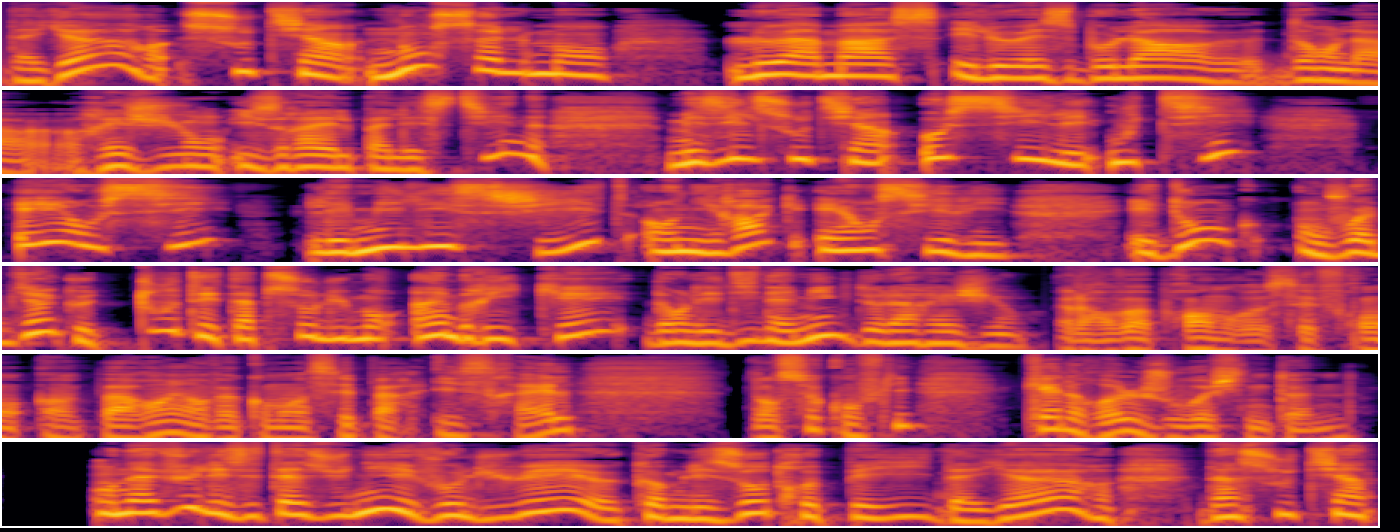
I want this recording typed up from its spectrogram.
d'ailleurs, soutient non seulement le Hamas et le Hezbollah euh, dans la région Israël-Palestine, mais il soutient aussi les Houthis et aussi les milices chiites en Irak et en Syrie. Et donc, on voit bien que tout est absolument imbriqué dans les dynamiques de la région. Alors, on va prendre ces fronts un par un et on va commencer par Israël. Dans ce conflit, quel rôle joue Washington? On a vu les États-Unis évoluer, euh, comme les autres pays d'ailleurs, d'un soutien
